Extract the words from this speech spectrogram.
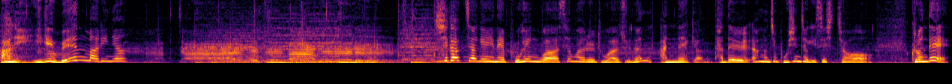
아니 이게 웬 말이냐? 시각장애인의 보행과 생활을 도와주는 안내견 다들 한 번쯤 보신 적 있으시죠? 그런데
